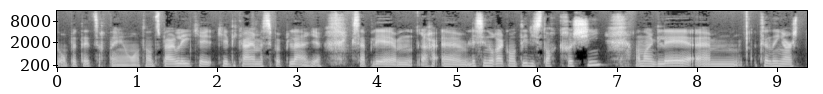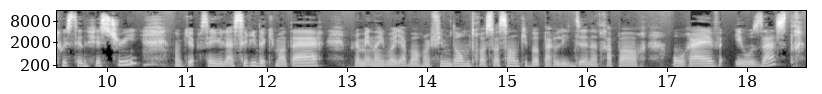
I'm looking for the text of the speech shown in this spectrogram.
dont peut-être certains ont entendu parler, qui a, qui été quand même assez populaire, qui s'appelait euh, euh, Laissez-nous raconter l'histoire Crochy, en anglais euh, Telling Our Twisted History. Donc après ça, il y a eu la série documentaire. Puis là maintenant, il va y avoir un film d'ombre 360 qui va parler de notre rapport aux rêves et aux astres.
